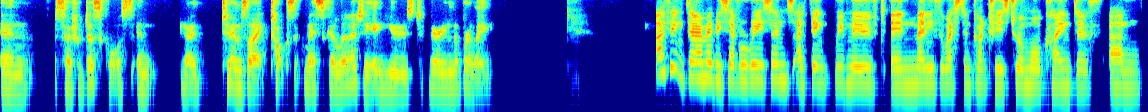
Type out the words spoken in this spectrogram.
in social discourse. And, you know, terms like toxic masculinity are used very liberally. I think there are maybe several reasons. I think we've moved in many of the Western countries to a more kind of um,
